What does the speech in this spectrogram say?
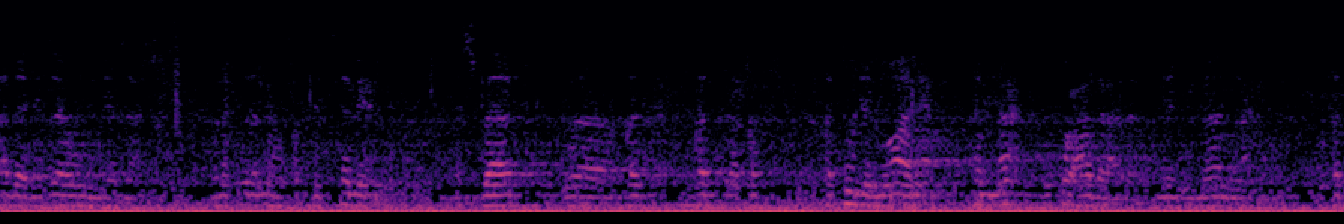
هذا جزاء من جزاء. ونقول إنه قد تجتمع اسباب وقد قد قد قد توجد موانع تمنع وقوع هذا من الايمان ونحوه وقد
